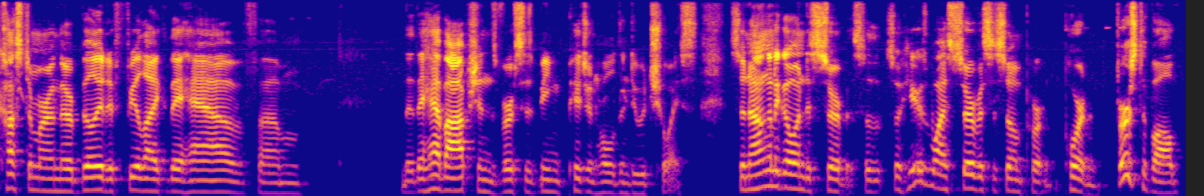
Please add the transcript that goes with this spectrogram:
customer and their ability to feel like they have um, they have options versus being pigeonholed into a choice. So now I'm going to go into service. So, so here's why service is so important. First of all,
